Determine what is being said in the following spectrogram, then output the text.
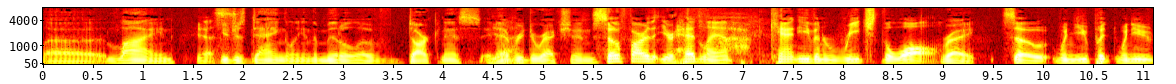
uh, line. Yes. You're just dangling in the middle of darkness in Yeah. every direction. so far that your headlamp can't even reach the wall. Right. So when you put when you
